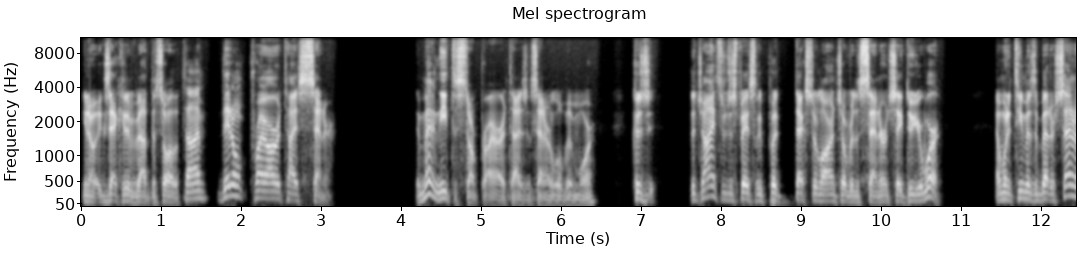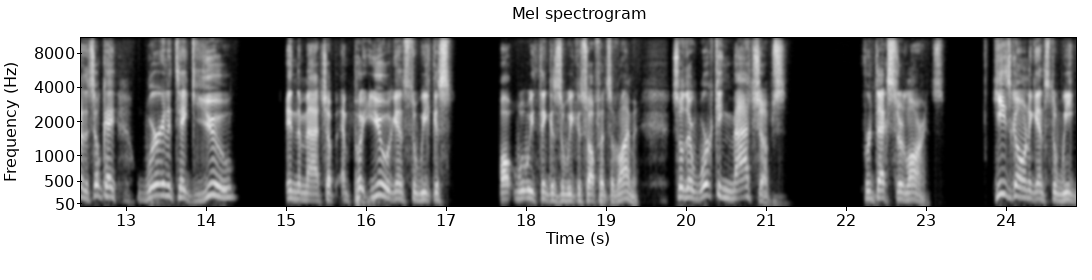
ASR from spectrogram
you know, executive about this all the time. They don't prioritize center. They might need to start prioritizing center a little bit more because the Giants would just basically put Dexter Lawrence over the center and say, do your work. And when a team has a better center, that's okay. We're going to take you in the matchup and put you against the weakest, uh, what we think is the weakest offensive lineman. So they're working matchups for Dexter Lawrence. He's going against the weak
